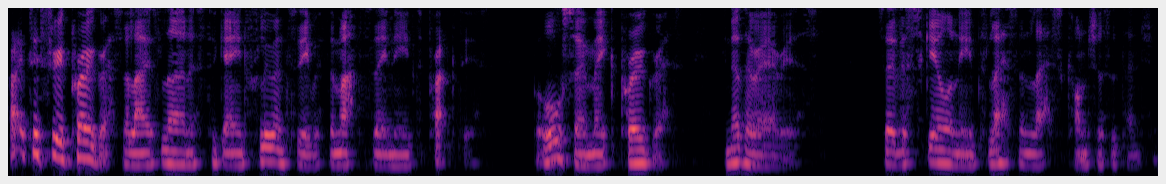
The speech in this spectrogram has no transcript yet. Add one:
Practice through progress allows learners to gain fluency with the maths they need to practice, but also make progress in other areas, so the skill needs less and less conscious attention.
